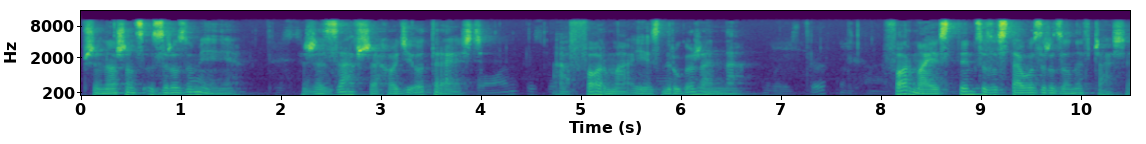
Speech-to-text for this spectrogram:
przynosząc zrozumienie, że zawsze chodzi o treść, a forma jest drugorzędna. Forma jest tym, co zostało zrodzone w czasie,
